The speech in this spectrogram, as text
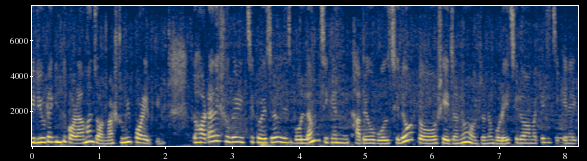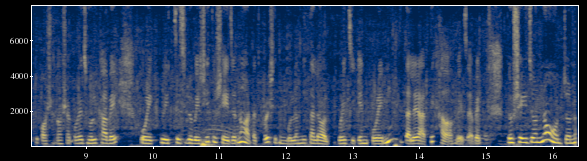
ভিডিওটা কিন্তু করা আমার জন্মাষ্টমীর পরের দিন। তো হঠাৎই শুভের ইচ্ছে হয়েছিল, যে বললাম চিকেন খাবে ও বলছিল, তো সেই জন্য ওর জন্য বলেই ছিল আমাকে যে চিকেনের একটু কষা কষা করে ঝোল খাবে। ওর একটু ইচ্ছে ছিল বেশি, তো সেই জন্য হঠাৎ করে সেদিন বললাম যে তাহলে অল্প করে চিকেন করে নিই তাহলে রাতে খাওয়া হয়ে যাবে। তো সেই জন্য ওর জন্য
